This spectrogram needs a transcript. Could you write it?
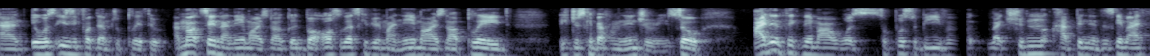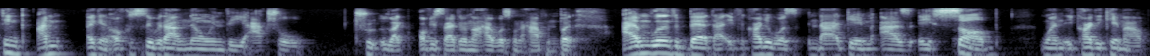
and it was easy for them to play through. I'm not saying that Neymar is not good, but also let's keep in mind Neymar is not played. He just came back from an injury, so I didn't think Neymar was supposed to be even like shouldn't have been in this game. I think I'm again obviously without knowing the actual true like obviously I don't know how it was going to happen, but I'm willing to bet that if Icardi was in that game as a sub when Icardi came out,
